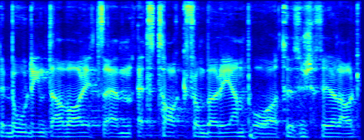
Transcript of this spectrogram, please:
det borde inte ha varit en, ett tak från början på 1024 lag.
